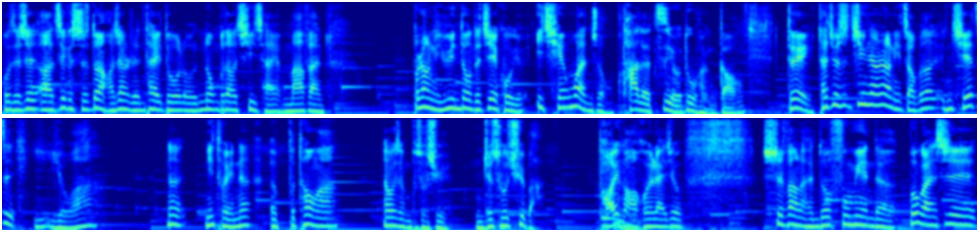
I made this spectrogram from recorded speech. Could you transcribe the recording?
或者是啊，这个时段好像人太多了，我弄不到器材，很麻烦。不让你运动的借口有一千万种，它的自由度很高。对，它就是尽量让你找不到。你鞋子有啊，那你腿呢？呃，不痛啊，那为什么不出去？你就出去吧，跑一跑回来就。释放了很多负面的，不管是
